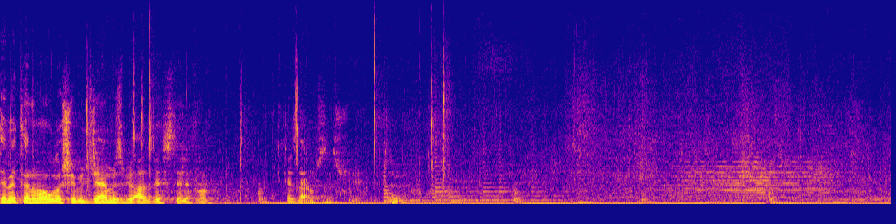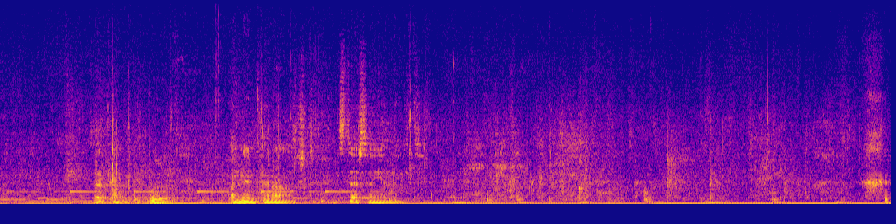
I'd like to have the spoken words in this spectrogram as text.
Demet Hanım'a ulaşabileceğimiz bir adres, telefon. Yazar mısınız şuraya? Serkan. Annem fena alıştı. İstersen yanına git.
